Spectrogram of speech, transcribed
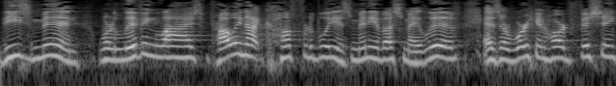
These men were living lives, probably not comfortably as many of us may live, as they're working hard fishing.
